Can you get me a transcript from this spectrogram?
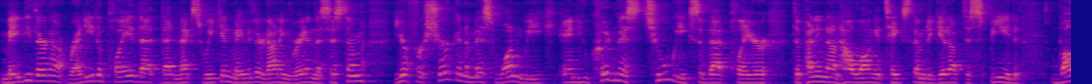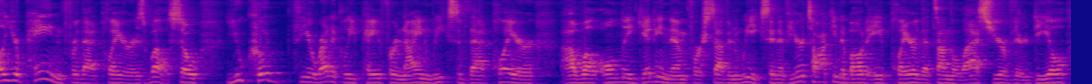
maybe they're not ready to play that, that next weekend, maybe they're not ingrained in the system, you're for sure going to miss one week, and you could miss two weeks of that player, depending on how long it takes them to get up to speed while you're paying for that player as well. So you could theoretically pay for nine weeks of that player uh, while only getting them for seven weeks. And if you're talking about a player that's on the last year of their deal,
